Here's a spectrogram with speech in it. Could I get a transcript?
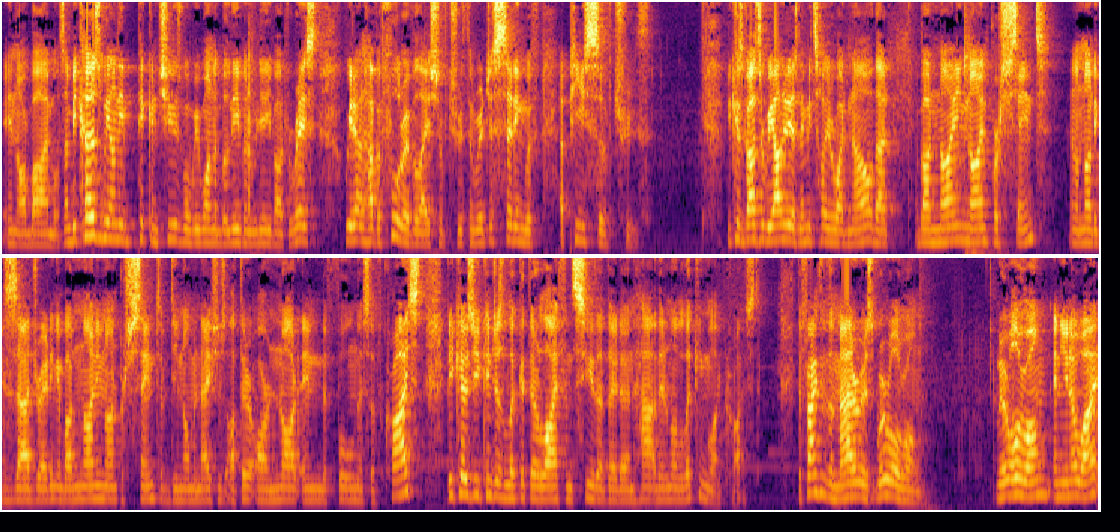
in our Bibles. And because we only pick and choose what we want to believe and leave out the rest, we don't have a full revelation of truth, and we're just sitting with a piece of truth. Because, guys, the reality is, let me tell you right now that about 99%, and I'm not exaggerating, about 99% of denominations out there are not in the fullness of Christ because you can just look at their life and see that they don't have, they're not looking like Christ. The fact of the matter is, we're all wrong. We're all wrong, and you know why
